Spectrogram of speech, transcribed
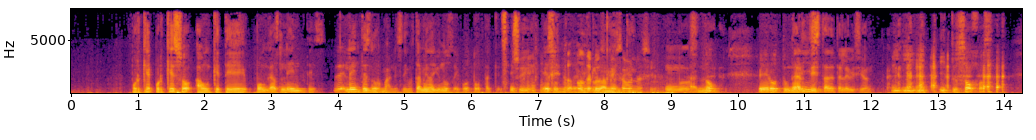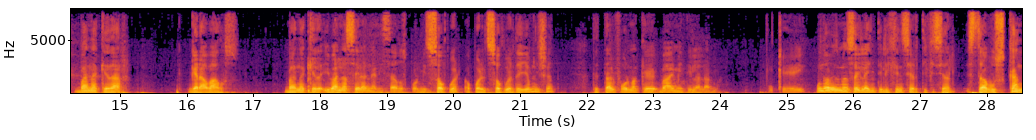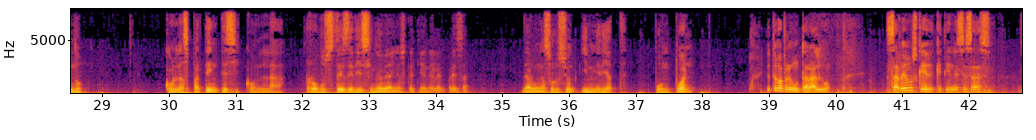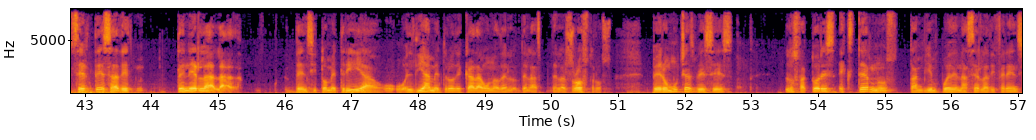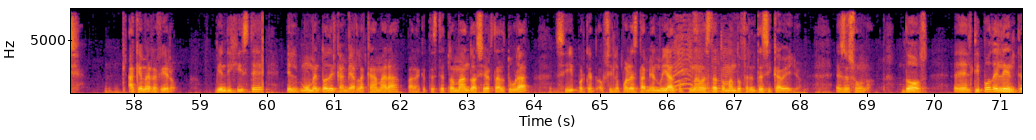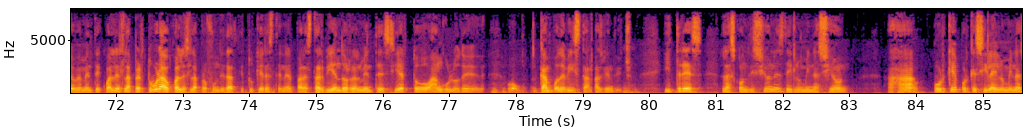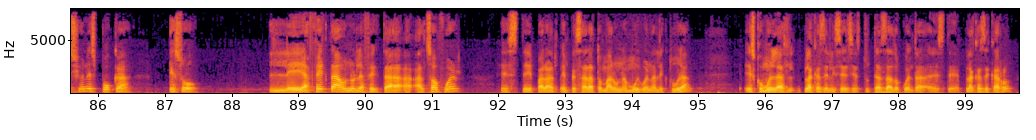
¿Por qué? Porque eso, aunque te pongas lentes, lentes normales, digo, también hay unos de gotota que sí, esos no, de los que son así. Ah, no, pero tu nariz artista de televisión y, tus ojos van a quedar grabados, van a quedar y van a ser analizados por mi software o por el software de Omniscient, de tal forma que va a emitir la alarma. Una vez más ahí la inteligencia artificial está buscando con las patentes y con la robustez de 19 años que tiene la empresa, dar una solución inmediata, puntual. Yo te voy a preguntar algo. Sabemos que, tienes esa certeza de tener la, densitometría o, el diámetro de cada uno de, de, las, de los rostros, pero muchas veces los factores externos también pueden hacer la diferencia. ¿A qué me refiero? Bien dijiste, el momento de cambiar la cámara para que te esté tomando a cierta altura, ¿sí? Porque si lo pones también muy alto, pues nada más está tomando frentes y cabello. Eso es uno. Dos, el tipo de lente, obviamente, cuál es la apertura o cuál es la profundidad que tú quieres tener para estar viendo realmente cierto ángulo de, o campo de vista, más bien dicho. Y tres, las condiciones de iluminación. Ajá. ¿Por qué? Porque si la iluminación es poca, eso le afecta o no le afecta al software este, para empezar a tomar una muy buena lectura. Es como en las placas de licencias. Tú te has dado cuenta, este, placas de carro,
